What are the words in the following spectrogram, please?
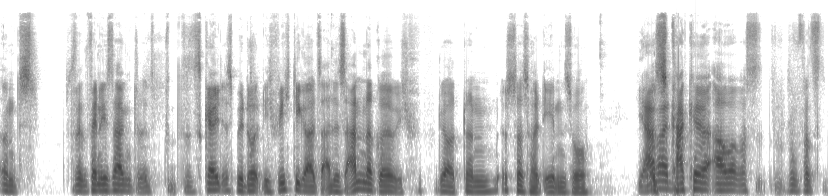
und wenn ich sage, das Geld ist mir deutlich wichtiger als alles andere, ich, ja, dann ist das halt eben so. ja, ist aber, kacke, aber was, was,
